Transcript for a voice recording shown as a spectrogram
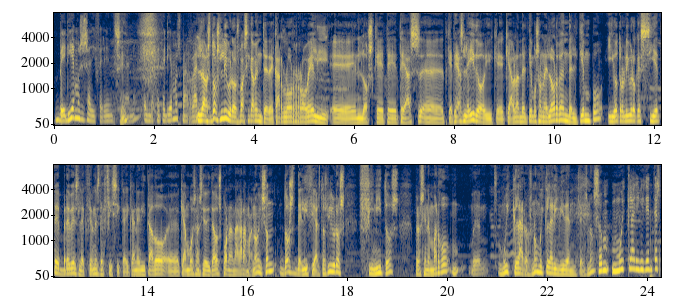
Veríamos esa diferencia, ¿no? Envejeceríamos más rápido. Los dos libros, básicamente, de Carlos Rovelli, eh, en los que te, has, que te has leído y que, hablan del tiempo son El orden del tiempo y otro libro que es Siete breves lecciones de física y que han editado, que ambos han sido editados por Anagrama, ¿no? Y son dos delicias, dos libros finitos, pero sin embargo muy claros ¿no? Muy clarividentes, ¿no? Son muy clarividentes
